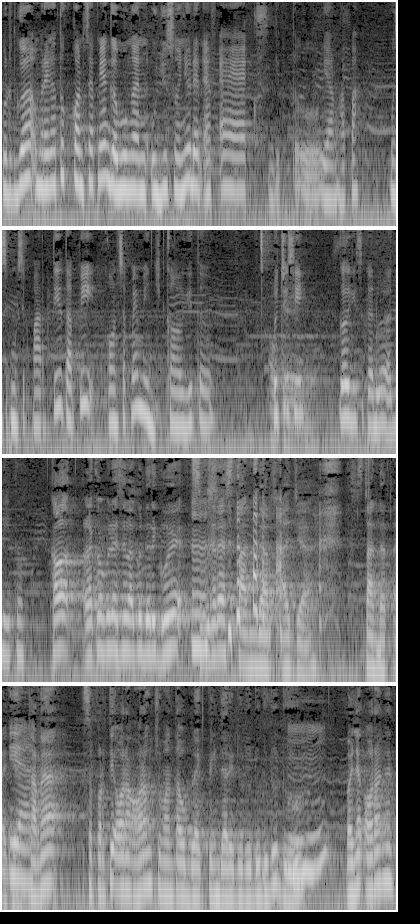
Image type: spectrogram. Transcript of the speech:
Menurut gua mereka tuh konsepnya gabungan Uju Sonyo dan FX gitu. Yang apa? Musik-musik party tapi konsepnya magical gitu. Lucu Oke. sih. Gue lagi suka dua lagu itu. Kalau rekomendasi lagu dari gue sebenarnya standar aja, standar aja. Iya. Karena seperti orang-orang cuma tahu Blackpink dari dudu dudu dudu, Mm-hmm. banyak orang yang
